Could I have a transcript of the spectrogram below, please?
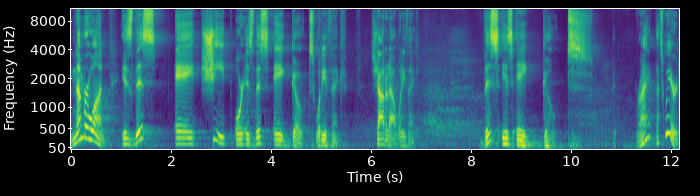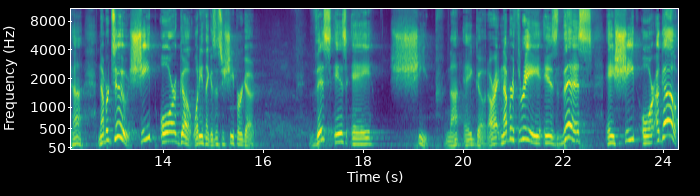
Number one, is this a sheep or is this a goat? What do you think? Shout it out. What do you think? This is a goat. Right? That's weird, huh? Number two, sheep or goat? What do you think? Is this a sheep or a goat? This is a sheep, not a goat. All right, number three, is this a sheep or a goat?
